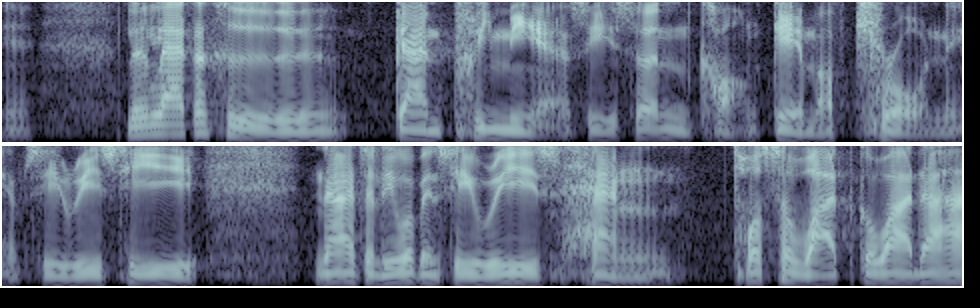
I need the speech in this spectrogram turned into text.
เนี่ยเรื่องแรกก็คือการพรีเมียร์ซีซั่นของ Game of Thrones นะครับซีรีส์ที่น่าจะเรียกว่าเป็นซีรีส์แห่งทศวรรษก็ว่าได้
